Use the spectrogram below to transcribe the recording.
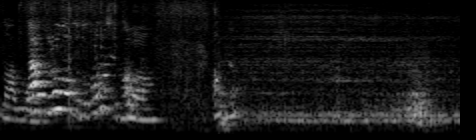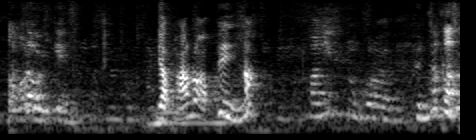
나안 먹어. 나 들어가고 누구 하나씩 가. 나 올게. 야 바로 앞에 있나? 아니 좀 걸어야 돼. 괜찮아.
